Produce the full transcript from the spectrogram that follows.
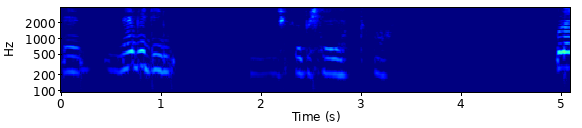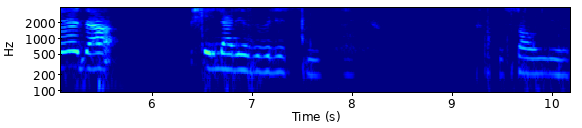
Ne, ne bileyim. Yanlışlıkla bir şey yaptım ama. Buraya da şeyler yazabilirsiniz. Şu an sallıyorum.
